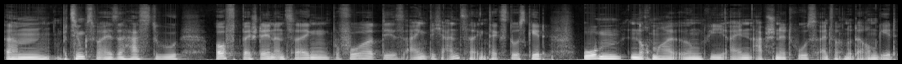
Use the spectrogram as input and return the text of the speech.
Ähm, beziehungsweise hast du oft bei Stellenanzeigen, bevor das eigentliche Anzeigentext losgeht, oben nochmal irgendwie einen Abschnitt, wo es einfach nur darum geht,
